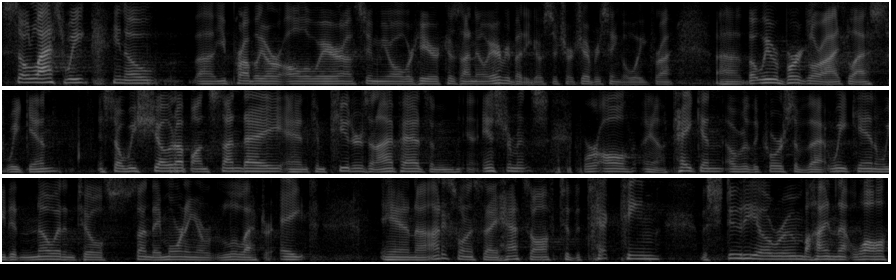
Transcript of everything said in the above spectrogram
so last week, you know, uh, you probably are all aware. I assume you all were here because I know everybody goes to church every single week, right? Uh, but we were burglarized last weekend. And so we showed up on Sunday, and computers and iPads and instruments were all you know, taken over the course of that weekend. We didn't know it until Sunday morning, or a little after 8. And uh, I just want to say hats off to the tech team the studio room behind that wall.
